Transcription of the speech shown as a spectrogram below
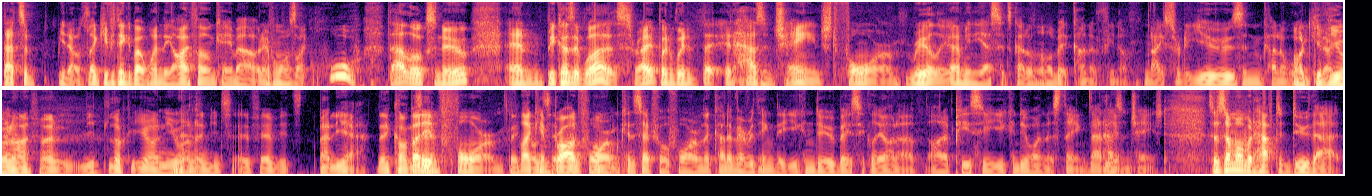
that's a you know like if you think about when the iphone came out everyone was like whoo that looks new and because it was right but when th- it hasn't changed form really i mean yes it's got a little bit kind of you know nicer to use and kind of I'd give you an know, iPhone. You'd look at your new Yeah. one and you'd say, if it's, but yeah, the concept. but in form The like in broad form form. conceptual form that kind of everything that you can do basically on a on a pc you can do on this thing that hasn't changed so someone would have to do that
